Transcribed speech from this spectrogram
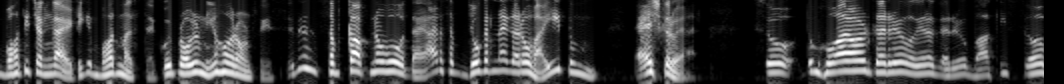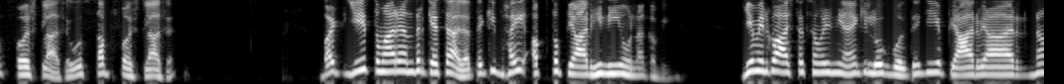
बहुत ही चंगा है ठीक है? बहुत मस्त है कोई प्रॉब्लम नहीं है हो अराउंड फ़ेज़ सबका अपना वो होता है यार सब जो करना है करो भाई तुम ऐश करो यार। सो so, तुम हो अराउंड कर रहे हो वगैरह कर रहे हो बाकी सब फ़र्स्ट क्लास है वो सब फ़र्स्ट क्लास है। बट ये तुम्हारे अंदर कैसे आ जाता है कि भाई अब तो प्यार ही नहीं होना कभी। ये मेरे को आज तक समझ नहीं आया कि लोग बोलते हैं कि ये प्यार व्यार ना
